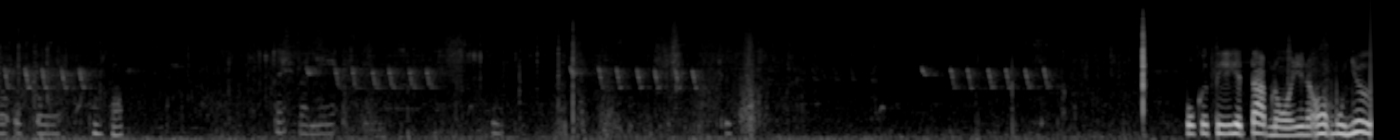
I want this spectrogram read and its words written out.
เราอุปกรณ์โทรศัพท์ได้แบบนี้ปกติเห็ดตาบน้อยนี่นะอ๋อหมูยือ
